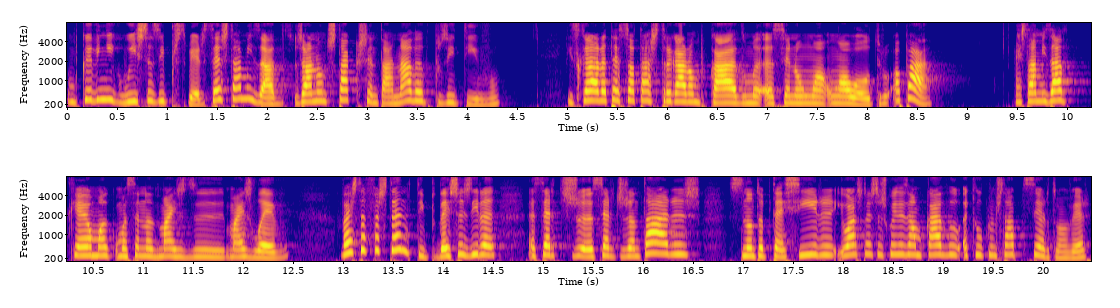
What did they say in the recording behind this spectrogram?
um bocadinho egoístas e perceber se esta amizade já não te está a acrescentar nada de positivo, e se calhar até só está a estragar um bocado uma, a cena um, um ao outro, opá, esta amizade que é uma, uma cena de mais, de, mais leve, vais-te afastando, tipo, deixas de ir a, a, certos, a certos jantares, se não te apetece ir. Eu acho que nestas coisas é um bocado aquilo que nos está a apetecer, estão a ver?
